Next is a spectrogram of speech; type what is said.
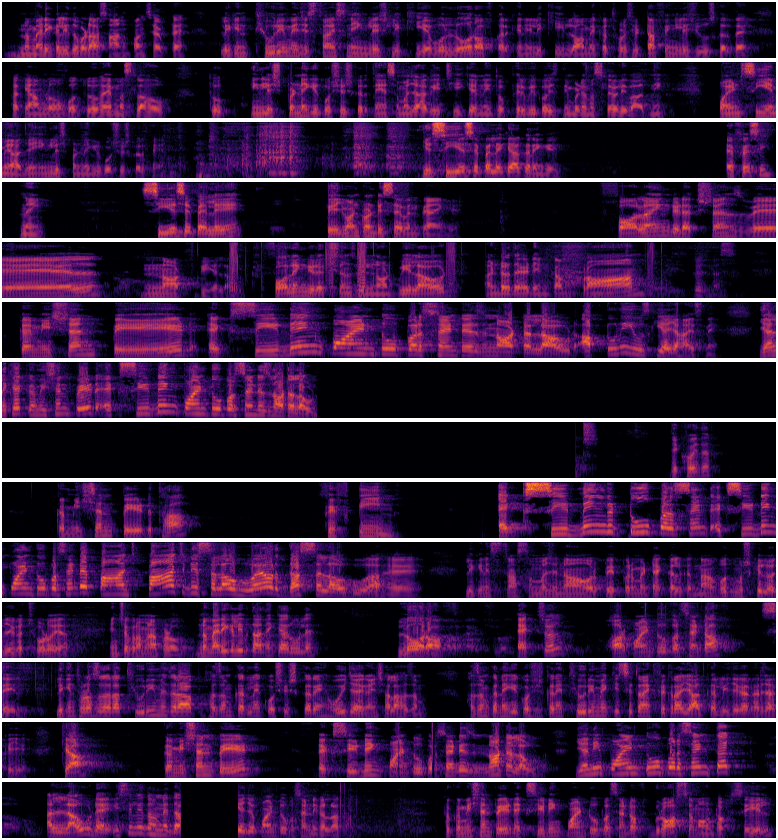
नोमेरिकली तो बड़ा आसान कॉन्सेप्ट है। लेकिन थ्योरी में जिस तरह इसने इंग्लिश लिखी है, वो लोअर ऑफ़ करके नहीं लिखी। लॉ मेकर थोड़ी सी टफ इंग्लिश यूज़ करता है, ताकि आम लोगों को जो है मसला हो। तो इंग्लिश पढ़ने की कोशिश करते हैं, समझ आ गई, ठीक है, नहीं तो फिर भी कोई इतनी बड़े मसले वाली बात नहीं। पॉइंट सी ए में आ जाए इंग्लिश पढ़ने की कोशिश करते हैं। ये सी ए से पहले क्या करेंगे? एफ़ एस सी नहीं। सी ए से पहले पेज 127 पे आएँगे। Following deductions will not be allowed following deductions will not be allowed under the head income from business commission paid exceeding 0.2 percent is not allowed up to नहीं use किया यहाँ इसने यहाँ लिखे commission paid exceeding 0.2 percent is not allowed देखो इधर commission paid था 15 exceeding 2 percent exceeding point two percent है, पाँच पाँच डिसअलाउ हुआ है और दस अलाउ हुआ है। लेकिन इस तरह समझना और पेपर में टैकल करना बहुत मुश्किल हो जाएगा। छोड़ो यार, इन चक्रों में ना पढ़ो। नोमेरिकली बता दें क्या रूल है? लोअर ऑफ़ एक्चुअल और point two percent of sale लेकिन थोड़ा सा जरा थ्योरी में जरा आप हजम कर लें, कोशिश करें, हो ही जाएगा इंशाल्लाह हजम। हजम करने की कोशिश करें। थ्योरी में किसी तरह एक फिक्रा याद कर लीजिएगा घर जाके ये। क्या? Commission paid exceeding point two percent is not allowed. यानी पॉइंट टू परसेंट तक अलाउड है। इसीलिए तो हमने दस जो पॉइंट टू परसेंट निकल रहा था। तो commission paid exceeding point two percent of gross amount of sale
